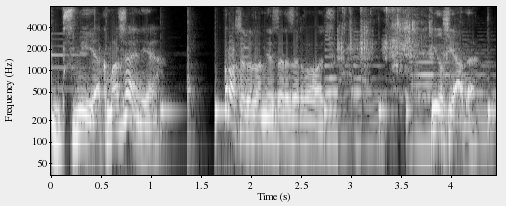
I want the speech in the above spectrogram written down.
Brzmi jak marzenie. Proszę go dla mnie zarezerwować. Już jadę.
